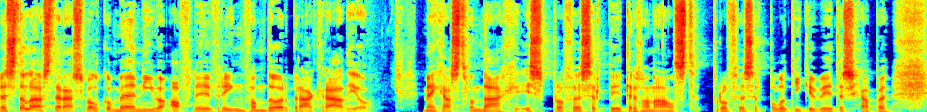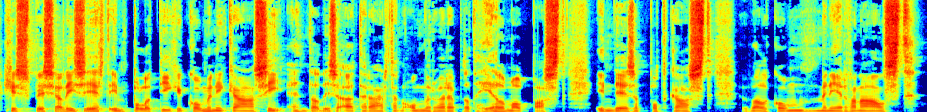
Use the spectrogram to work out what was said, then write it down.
Beste luisteraars, welkom bij een nieuwe aflevering van Doorbraak Radio. Mijn gast vandaag is professor Peter van Aalst, professor politieke wetenschappen, gespecialiseerd in politieke communicatie. En dat is uiteraard een onderwerp dat helemaal past in deze podcast. Welkom, meneer van Aalst.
